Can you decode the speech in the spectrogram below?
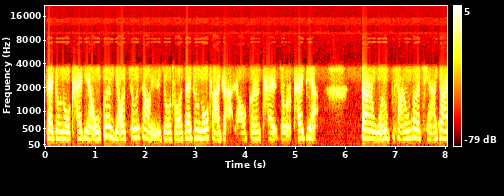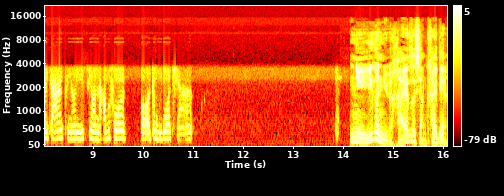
在郑州开店？我个人比较倾向于就是说在郑州发展，然后个人开就是开店，但是我又不想用他的钱，但是家人肯定一次性拿不出呃这么多钱。你一个女孩子想开店，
